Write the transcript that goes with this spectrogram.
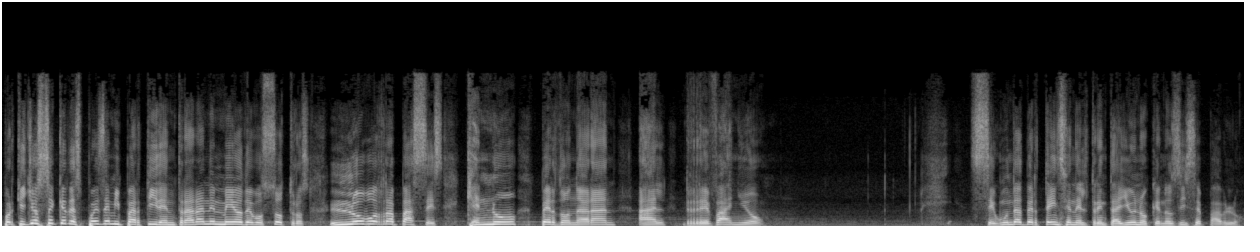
Porque yo sé que después de mi partida entrarán en medio de vosotros lobos rapaces que no perdonarán al rebaño. Segunda advertencia en el 31 que nos dice Pablo.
